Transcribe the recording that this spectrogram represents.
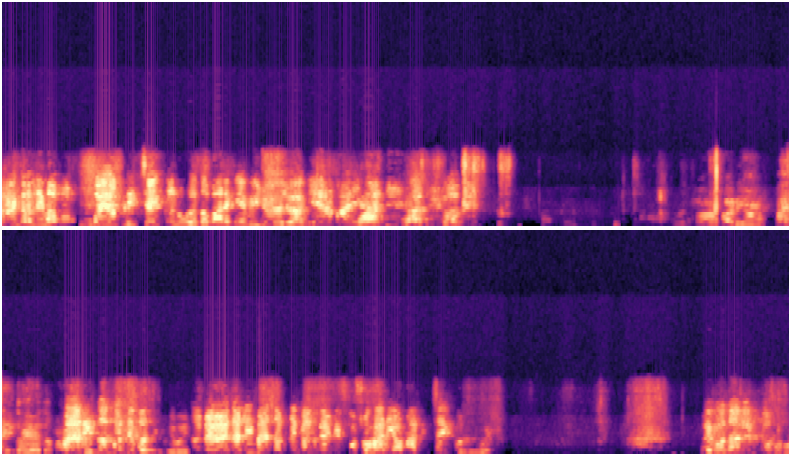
આ ગલીમાં પપ્પુભાઈ આપણી જ સાયકલ હોય. તમારે કેવી જોઈએ જો આ ગેરવાળી હાદી હાદી હાદી. હા, હારી આમ કઈ હે તમારી. હારી તો બધી બધી છે ભાઈ. તમે આ ગલીમાં તમને ગમે તે પૂછો હારી અમારી સાયકલ હોય એ વધારે એમ ન કરો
